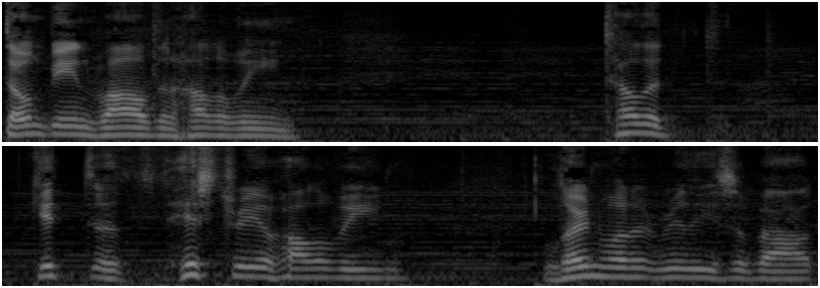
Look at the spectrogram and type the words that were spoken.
don't be involved in Halloween. Tell it, get the history of Halloween, learn what it really is about,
